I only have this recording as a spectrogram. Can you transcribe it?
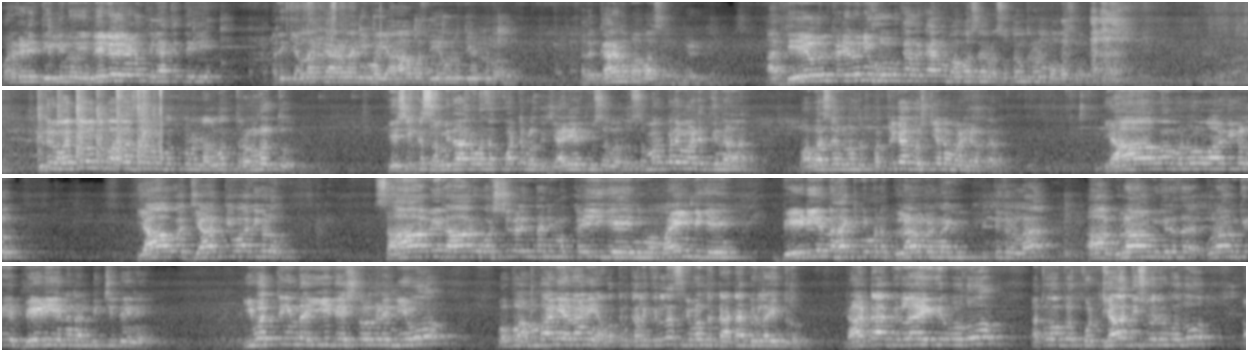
ಹೊರಗಡೆ ದಿಲ್ಲಿನೋ ಎಲ್ಲೆಲ್ಲೋ ಎಲ್ಲೋ ಕಲಿಯಾಕತ್ತೀರಿ. ಅದಕ್ಕೆಲ್ಲ ಕಾರಣ ನಿಮ್ಮ ಯಾವ ದೇವರು ದೇವರು ಅದು ಅದಕ್ಕೆ ಕಾರಣ ಬಾಬಾ ಸಾಹೇಬ್ ಅಂಬೇಡ್ಕರ್. ಆ ದೇವ್ರ ಕಡೆನೂ ನೀವು ಹೋಗ್ಬೇಕಾದ್ರೆ ಕಾರಣ ಬಾಬಾ ಸಾಹೇಬ್ ಸ್ವತಂತ್ರನೂ ಬಾಬಾ ಸಾಹೇಬ್. ಇದ್ರ ಮಧ್ಯೆ ಒಂದು ಬಾಬಾ ಸಾಹೇಬ್ ಒಂಬತ್ತು ನಲವತ್ತೊಂಬತ್ತು ದೇಶಕ್ಕೆ ಸಂವಿಧಾನವನ್ನು ಕೊಟ್ಟ ಬಳಿಕ ಜಾರಿಯ ದಿವಸ ಅಲ್ಲ ಸಮರ್ಪಣೆ ಮಾಡಿದ ದಿನ ಬಾಬಾ ಸಾಹೇಬ್ರೊಂದು ಪತ್ರಿಕಾಗೋಷ್ಠಿಯನ್ನು ಮಾಡಿ ಹೇಳ್ತಾರೆ. ಯಾವ ಮನೋವಾದಿಗಳು, ಯಾವ ಜಾತಿವಾದಿಗಳು ಸಾವಿರಾರು ವರ್ಷಗಳಿಂದ ನಿಮ್ಮ ಕೈಗೆ, ನಿಮ್ಮ ಮೈಂಡಿಗೆ ಬೇಡಿಯನ್ನು ಹಾಕಿ ನಿಮ್ಮನ್ನು ಗುಲಾಮರನ್ನಾಗಿ ಇಟ್ಟಿದ್ರಲ್ಲ, ಆ ಗುಲಾಮಗಿರದ, ಗುಲಾಮಗಿರಿಯ ಬೇಡಿಯನ್ನು ನಾನು ಬಿಚ್ಚಿದ್ದೇನೆ. ಇವತ್ತಿನಿಂದ ಈ ದೇಶದೊಳಗಡೆ ನೀವು ಒಬ್ಬ ಅಂಬಾನಿ ಅದಾನಿ ಅವತ್ತಿನ ಕಾಲಕ್ಕಿರಲ್ಲ ಶ್ರೀಮಂತ ಟಾಟಾ ಬಿರ್ಲಾ ಇದ್ರು. ಟಾಟಾ ಬಿರ್ಲಾ ಹೇಗಿರ್ಬೋದು ಅಥವಾ ಒಬ್ಬ ಕೊಠ್ಯಾಧೀಶ್ವರ್ ಇರ್ಬೋದು,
